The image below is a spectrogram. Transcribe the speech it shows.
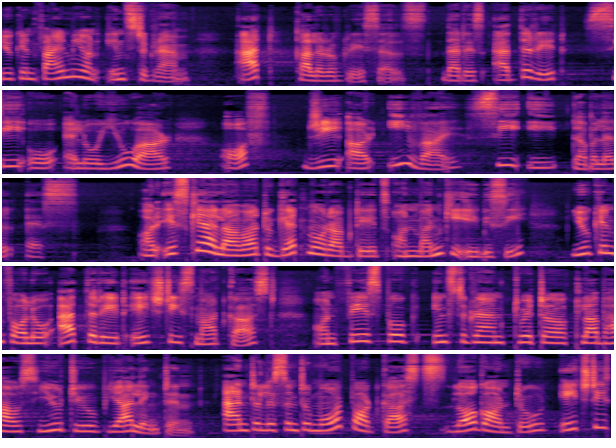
you can find me on Instagram at color of gray cells that is at the rate c o l o u r of g r e y c e l l s और इसके अलावा to get more updates on Mann Ki ABC you can follow at the rate H T Smartcast on Facebook Instagram Twitter Clubhouse YouTube या LinkedIn and to listen to more podcast log on to H T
